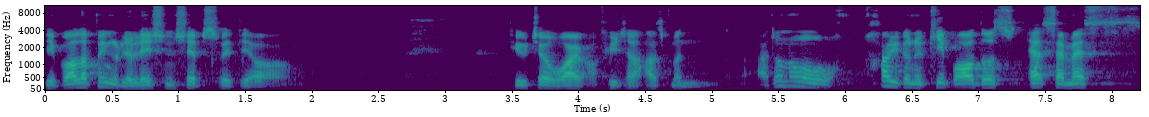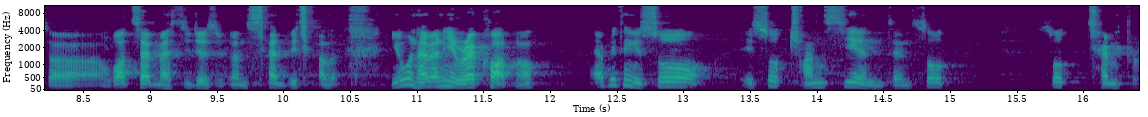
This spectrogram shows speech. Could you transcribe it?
developing relationships with your future wife or future husband, I don't know how you're going to keep all those SMS, uh, WhatsApp messages you're going to send each other. You won't have any record, no? Everything is so is so transient and so so temper,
